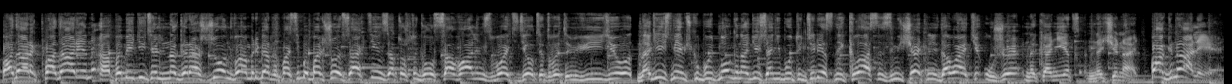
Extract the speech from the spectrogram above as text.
Подарок подарен, а победитель награжден. Вам, ребята, спасибо большое за активность, за то, что голосовали. Не забывайте делать это в этом видео. Надеюсь, мемчиков будет много, надеюсь, они будут интересные, классные, замечательные. Давайте уже, наконец, начинать. Погнали!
